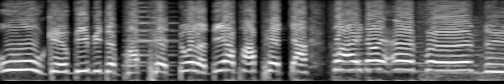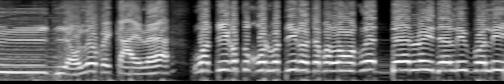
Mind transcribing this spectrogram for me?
โอ้เกมนี้มีเดอะพับเพจด้วยเหรอเนี่ยพับเพจจากไฟได้แอนเฟอร์ดีเดี๋ยวเลิกไปไกลแล้ว วันนี้ครับทุกคนวันนี้เราจะมาลองเล่น Daily Delivery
